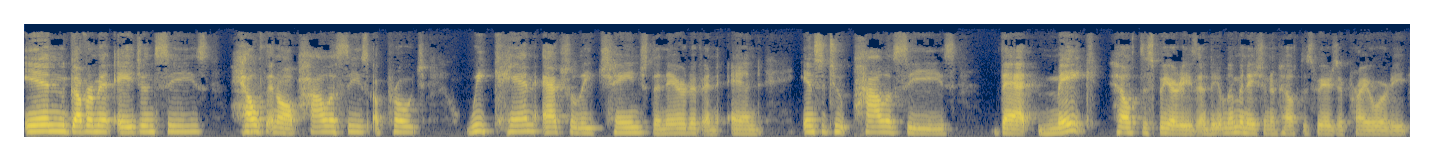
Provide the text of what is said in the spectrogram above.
in government agencies, health and all policies approach, we can actually change the narrative and, and institute policies that make health disparities and the elimination of health disparities a priority.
